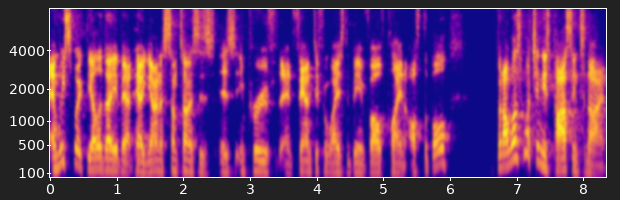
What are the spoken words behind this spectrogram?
And we spoke the other day about how Giannis sometimes is is improved and found different ways to be involved playing off the ball. But I was watching his passing tonight,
